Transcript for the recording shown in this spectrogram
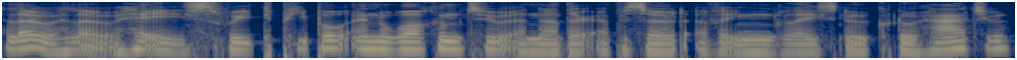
Hello, hello, hey, sweet people, and welcome to another episode of Inglês no Crujaju.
